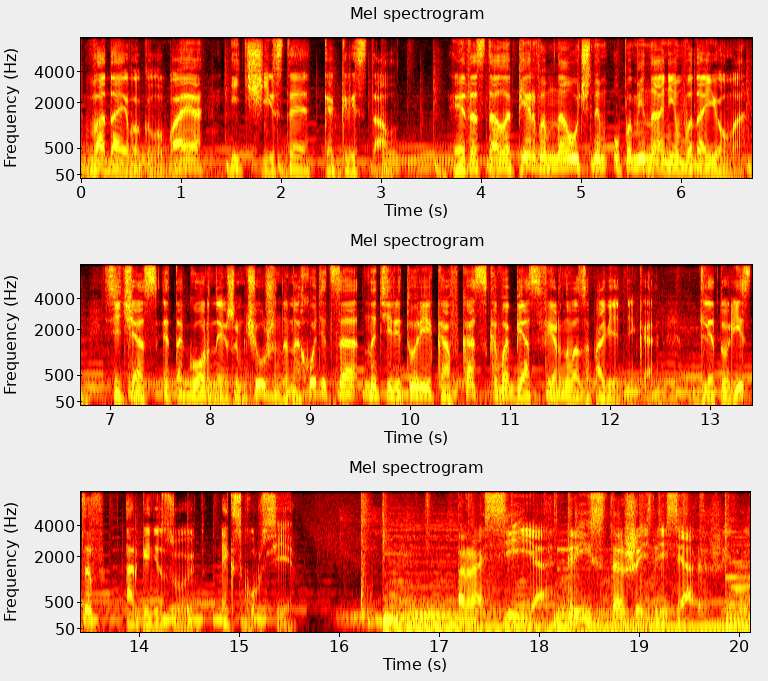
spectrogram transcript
Вода его голубая и чистая, как кристалл. Это стало первым научным упоминанием водоема. Сейчас эта горная жемчужина находится на территории Кавказского биосферного заповедника. Для туристов организуют экскурсии. Россия 360.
